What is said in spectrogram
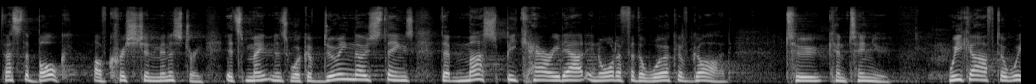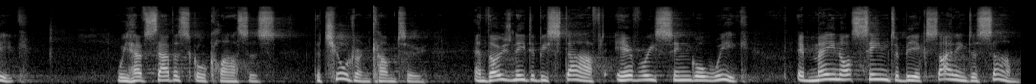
That's the bulk of Christian ministry. It's maintenance work of doing those things that must be carried out in order for the work of God to continue. Week after week, we have Sabbath school classes the children come to, and those need to be staffed every single week. It may not seem to be exciting to some,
